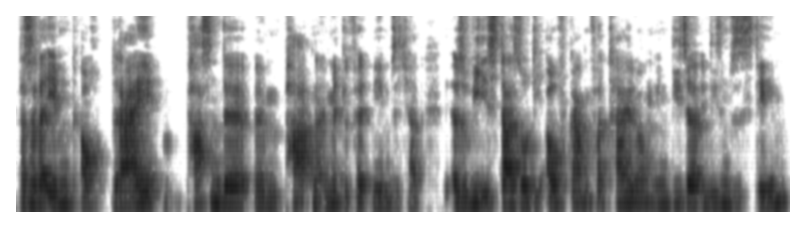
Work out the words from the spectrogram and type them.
dass er da eben auch drei passende ähm, Partner im Mittelfeld neben sich hat. Also wie ist da so die Aufgabenverteilung in dieser in diesem System?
